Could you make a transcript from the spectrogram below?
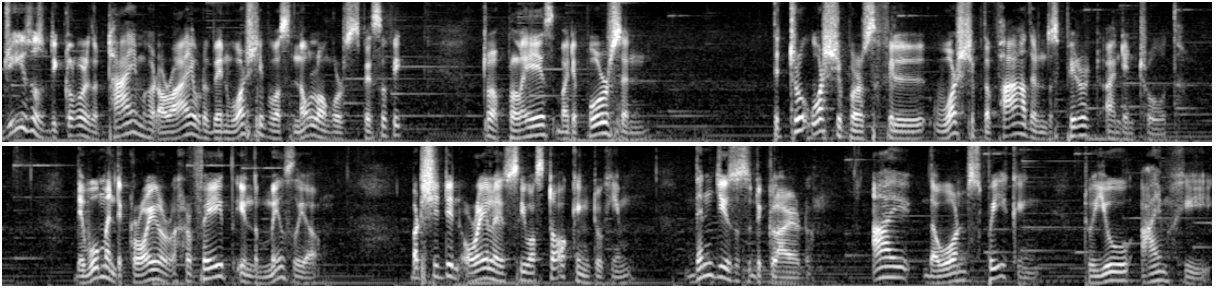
Jesus declared the time had arrived when worship was no longer specific to a place but a person. The true worshippers will worship the Father in the Spirit and in truth. The woman declared her faith in the Messiah, but she didn't realize she was talking to him. Then Jesus declared, I, the one speaking, to you I am He.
